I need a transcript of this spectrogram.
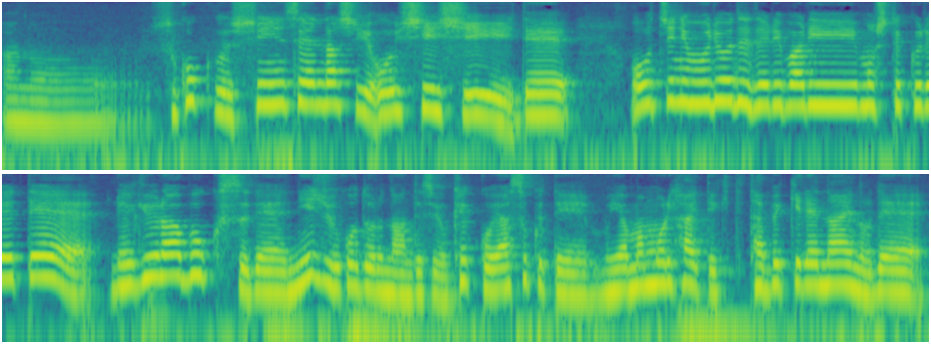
あのすごく新鮮だし美味しいしでお家に無料でデリバリーもしてくれて、レギュラーボックスで25ドルなんですよ。結構安くて、山盛り入ってきて食べきれないので、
